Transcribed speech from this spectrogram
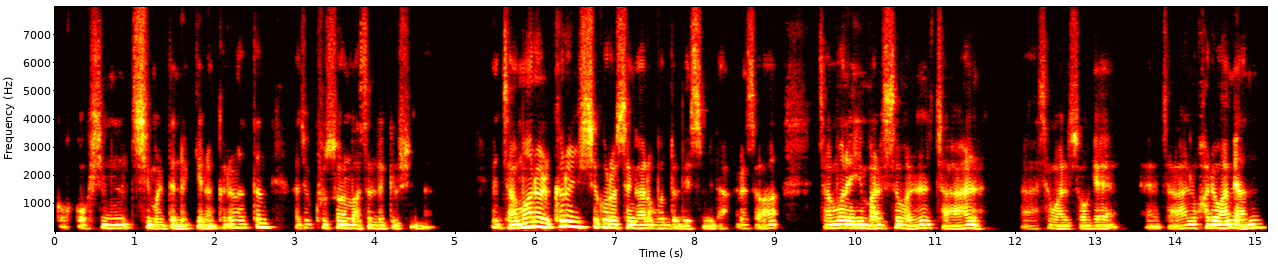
꼭꼭 심, 심을 때 느끼는 그런 어떤 아주 구수한 맛을 느낄 수 있는 잠언을 그런 식으로 생각하는 분들도 있습니다. 그래서 잠언의 이 말씀을 잘 아, 생활 속에 잘 활용하면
